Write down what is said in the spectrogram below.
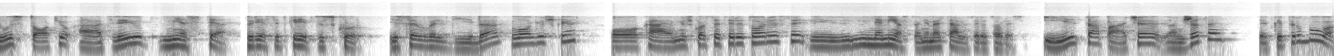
jūs tokiu atveju mieste turėsit kreiptis kur? Į savivaldybę logiškai, o kaimiškose teritorijose, į, nu, ne miesto, ne miestelių teritorijose, į tą pačią NŽT, taip kaip ir buvo.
